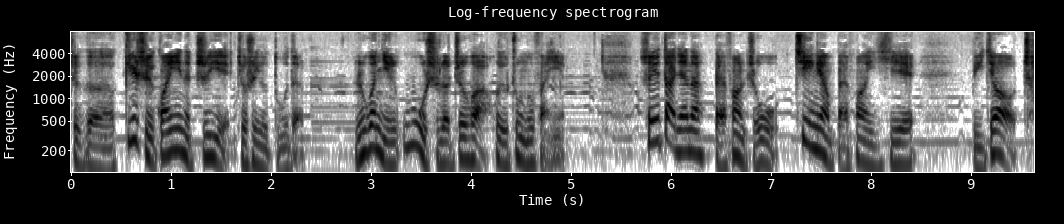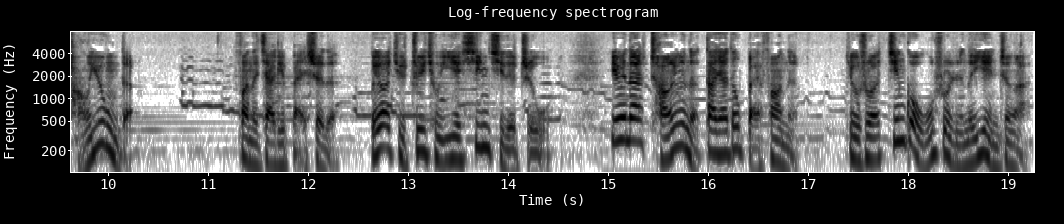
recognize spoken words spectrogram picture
这个滴水观音的汁液就是有毒的，如果你误食了之后啊，会有中毒反应。所以大家呢，摆放植物尽量摆放一些比较常用的，放在家里摆设的，不要去追求一些新奇的植物，因为呢，常用的大家都摆放的，就是说经过无数人的验证啊，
